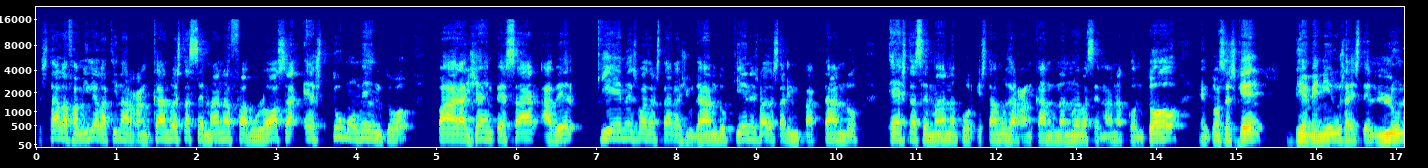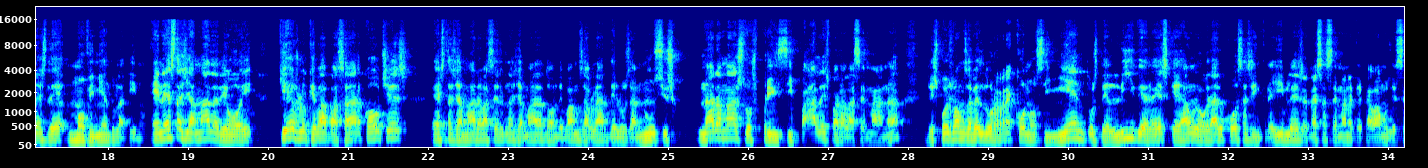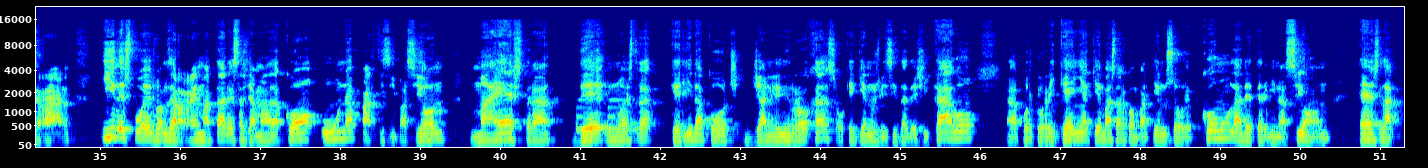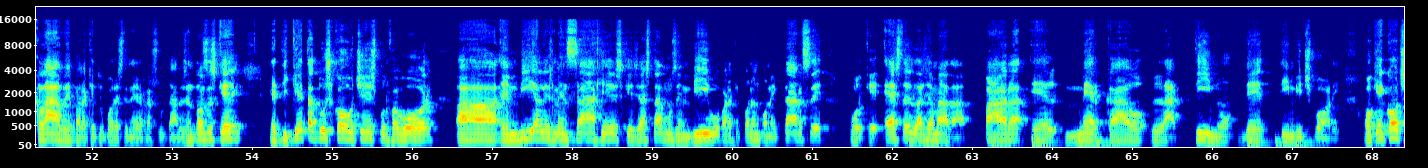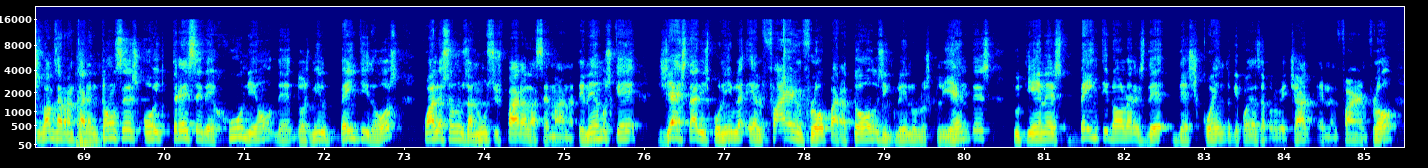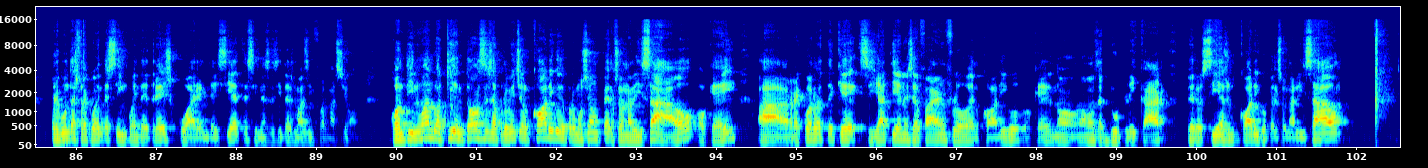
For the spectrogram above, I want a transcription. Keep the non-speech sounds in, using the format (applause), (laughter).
Está la familia latina arrancando esta semana fabulosa. Es tu momento para ya empezar a ver quiénes vas a estar ayudando, quiénes vas a estar impactando esta semana porque estamos arrancando una nueva semana con todo. Entonces, que bienvenidos a este lunes de Movimiento Latino. En esta llamada de hoy ¿Qué es lo que va a pasar, coaches? Esta llamada va a ser una llamada donde vamos a hablar de los anuncios, nada más los principales para la semana. Después vamos a ver los reconocimientos de líderes que han logrado cosas increíbles en esa semana que acabamos de cerrar. Y después vamos a rematar esa llamada con una participación maestra de nuestra querida coach Janine Rojas, o que quien nos visita de Chicago, puertorriqueña, quien va a estar compartiendo sobre cómo la determinación es la clave para que tú puedas tener resultados. Entonces, que etiqueta a tus coaches, por favor, uh, envíales mensajes que ya estamos en vivo para que puedan conectarse, porque esta es la llamada para el mercado latino de Team Beachbody. Ok, coaches, vamos a arrancar entonces hoy 13 de junio de 2022. ¿Cuáles son los anuncios para la semana? Tenemos que ya está disponible el Fire and Flow para todos, incluyendo los clientes. Tú tienes 20 dólares de descuento que puedes aprovechar en el Fire and Flow. Preguntas frecuentes 53 47 si necesitas más información. Continuando aquí, entonces, aprovecha el código de promoción personalizado, ¿ok? Uh, recuérdate que si ya tienes el Fire and Flow, el código, ¿ok? No, no vamos a duplicar, pero sí es un código personalizado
